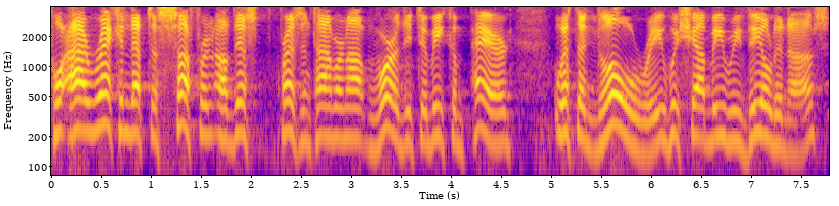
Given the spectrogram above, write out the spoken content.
Uh, for I reckon that the suffering of this present time are not worthy to be compared with the glory which shall be revealed in us.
